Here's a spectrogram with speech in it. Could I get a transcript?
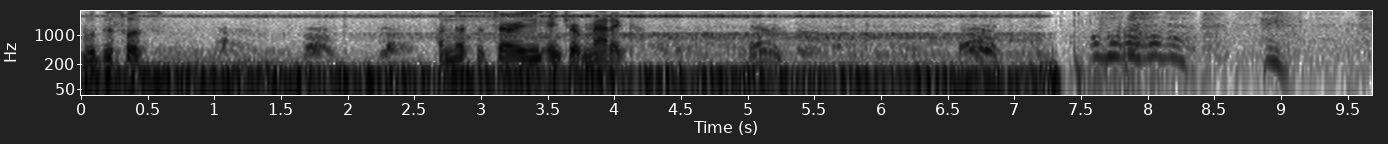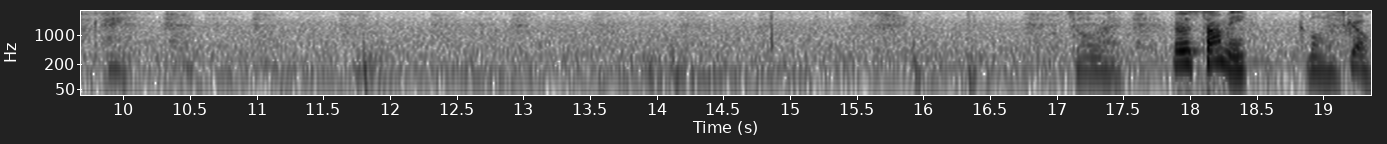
Well, this was unnecessary and dramatic. Whoa, whoa, whoa, whoa, whoa! Hey, hey. It's all right. It was Tommy. Come on, let's go.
